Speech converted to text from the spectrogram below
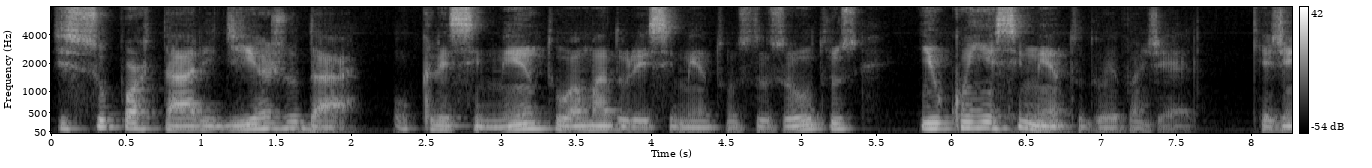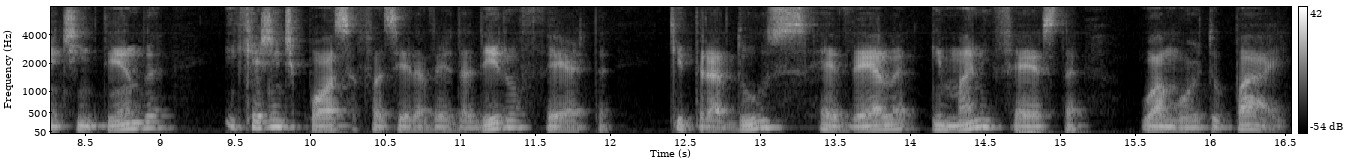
de suportar e de ajudar o crescimento, o amadurecimento uns dos outros e o conhecimento do Evangelho. Que a gente entenda e que a gente possa fazer a verdadeira oferta que traduz, revela e manifesta o amor do Pai.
